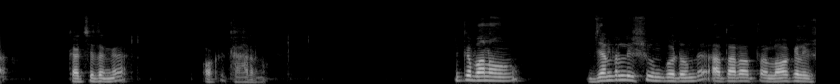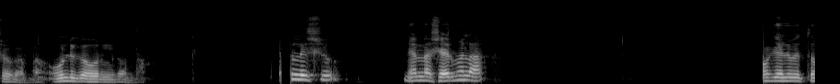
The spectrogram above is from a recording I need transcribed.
ఖచ్చితంగా ఒక కారణం. ఇంకా మనం జనరల్ ఇష్యూ ఇంకోటి ఉంది. ఆ తర్వాత లోకల్ ఇష్యూకి వద్దాం ఉండి గౌరులకు వద్దాం జనరల్ ఇష్యూ నిన్న షర్మిల ఒక ఎనిమిది తొమ్మిది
